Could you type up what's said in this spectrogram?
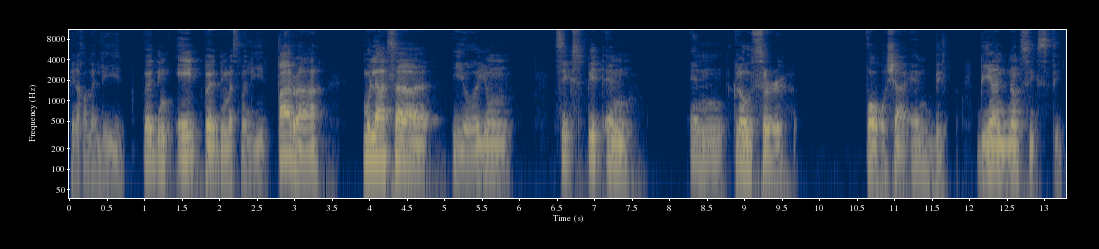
pinakamaliit. Pwedeng 8, pwede mas maliit. Para mula sa iyo, yung 6 feet and and closer, focus siya. And beyond ng 6 feet,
